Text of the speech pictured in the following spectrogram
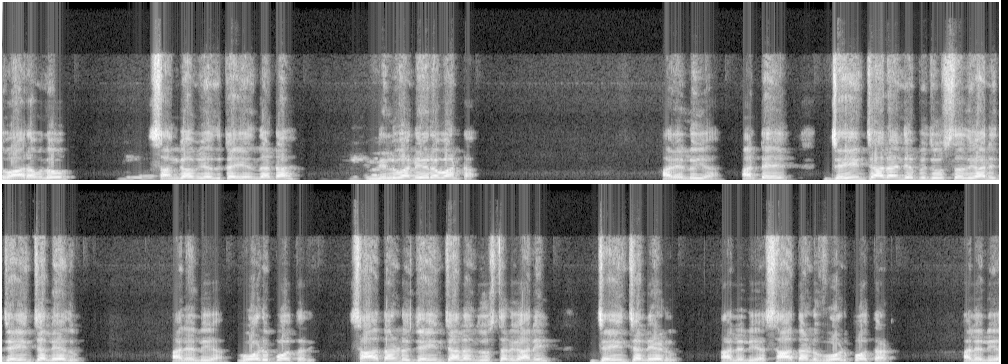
ద్వారములు సంఘం ఎదుట ఏందంట? నిల్వ నేరవంట. అలెలుయ అంటే జయించాలని చెప్పి చూస్తుంది కానీ జయించలేదు. అలెలుయ ఓడిపోతుంది. సాతానుడు జయించాలని చూస్తాడు కానీ జయించలేడు. అలెలుయ సాతానుడు ఓడిపోతాడు. అలెలుయ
